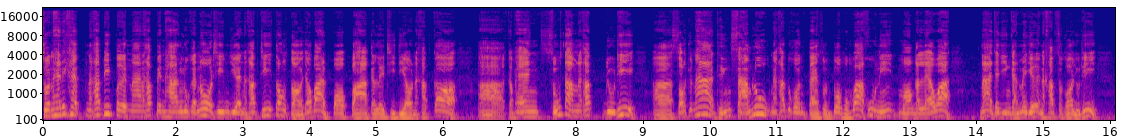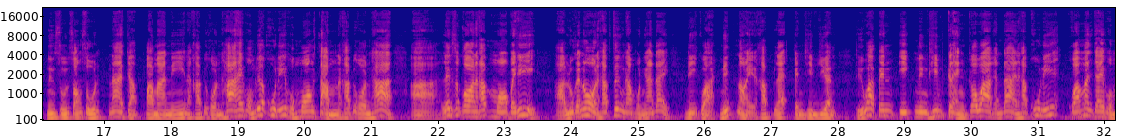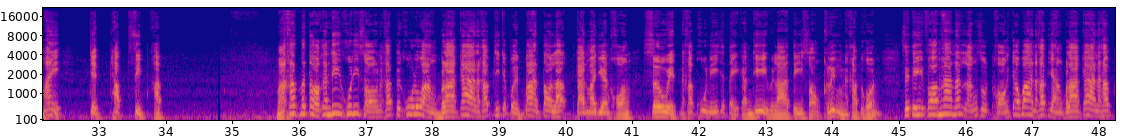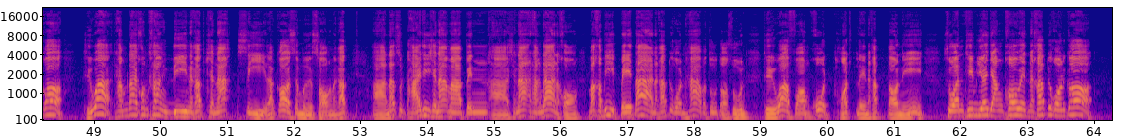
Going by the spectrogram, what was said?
ส่วนแฮนดิแคปนะครับที่เปิดมานะครับเป็นทางลูกาโนทีมเยือนนะครับที่ต้องต่อเจ้าบ้านปอปากันเลยทีเดียวนะครับ ก็กระแพงสูงต่ำนะครับอยู่ที่อ่า2.5 ถึง 3 ลูกนะครับทุกคนแต่ส่วนตัวผมว่าคู่นี้มองกันแล้วว่า น่าจะยิงกันไม่เยอะนะครับ สกอร์อยู่ที่ 1020 น่าจะประมาณนี้นะครับทุกคนถ้าให้ผมเลือกคู่นี้ผมมองต่ำนะครับทุกคนถ้าเล่นสกอร์นะครับมองไปที่ ลูกาโน่นะครับซึ่งทำผลงานได้ดีกว่านิดหน่อยนะครับและเป็นทีมเยือน ถือว่าเป็นอีกหนึ่งทีมแกร่งก็ว่ากันได้นะครับ คู่นี้ความมั่นใจผมให้7ทับ10 ครับ มาครับมาต่อกันที่คู่ที่2นะครับเป็นคู่ระหว่างบราก้านะครับที่จะเปิดบ้านต้อนรับการมาเยือนของเซอร์เวตนะครับคู่นี้จะเตะกันที่เวลาตีสองครึ่งนะครับทุกคนสถิติฟอร์ม 5 นัดหลังสุดของเจ้าบ้านนะครับอย่างบราก้านะครับก็ถือว่าทำได้ค่อนข้างดีนะครับชนะ 4 แล้วก็เสมอ2นะครับ นัดสุดท้ายที่ชนะมาเป็นชนะทางด้านของมัคคาบี้เปต้านะครับทุกคน 5 ประตูต่อศูนย์ถือว่าฟอร์มโคตรฮอตเลยนะครับตอนนี้ส่วนทีมเยือนอย่างคอเวตนะครับทุกคนก็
